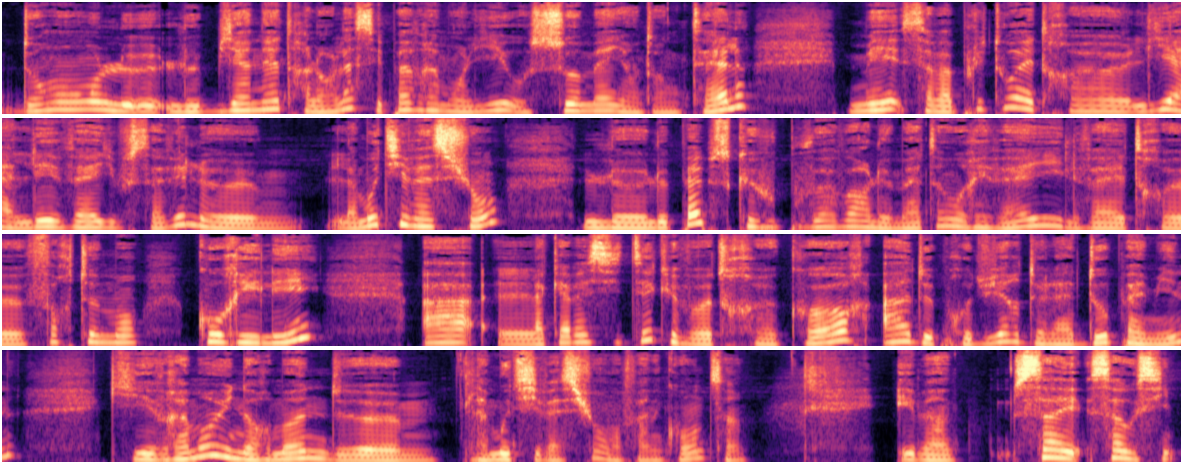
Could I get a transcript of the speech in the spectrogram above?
dans le, bien-être. Alors là, c'est pas vraiment lié au sommeil en tant que tel, mais ça va plutôt être euh, lié à l'éveil. Vous savez, la motivation, le, le peps que vous pouvez avoir le matin au réveil, il va être euh, fortement corrélé à la capacité que votre corps a de produire de la dopamine, qui est vraiment une hormone de la motivation en fin de compte. Et eh ben ça, ça aussi,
